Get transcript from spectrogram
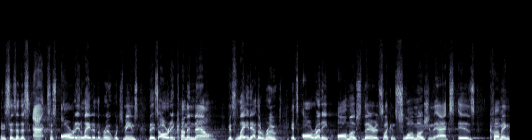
And he says that this axe is already laid at the root, which means that it's already coming down. If it's laid at the root, it's already almost there. It's like in slow motion. The axe is coming.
